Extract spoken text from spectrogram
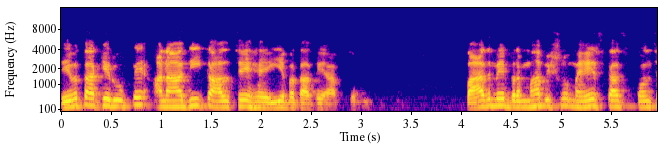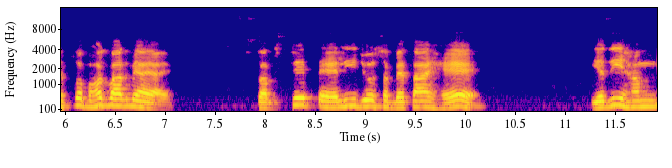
देवता के रूप में अनादि काल से है ये बताते हैं आपको। बाद में ब्रह्मा विष्णु महेश का कॉन्सेप्ट तो बहुत बाद में आया है। सबसे पहली जो सभ्यता है यदि हम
